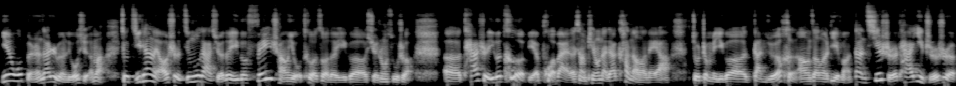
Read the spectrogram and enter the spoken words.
因为我本人在日本留学嘛，就吉田寮是京都大学的一个非常有特色的一个学生宿舍，呃，它是一个特别破败的，像片中大家看到的那样，就这么一个感觉很肮脏的地方。但其实它一直是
